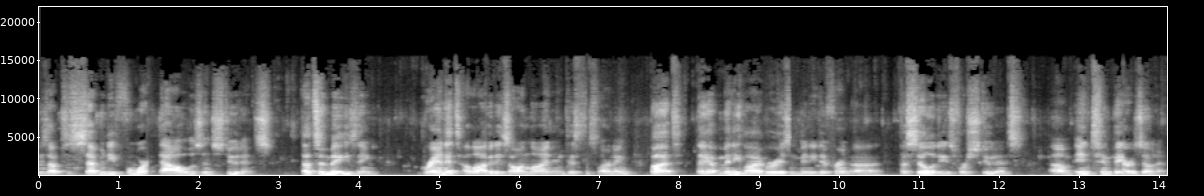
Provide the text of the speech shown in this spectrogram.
is up to 74,000 students. That's amazing. Granted, a lot of it is online and distance learning, but they have many libraries and many different uh, facilities for students um, in Tempe, Arizona.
